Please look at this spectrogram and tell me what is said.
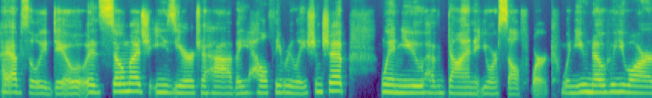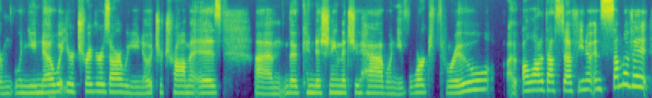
I absolutely do. It's so much easier to have a healthy relationship when you have done your self work, when you know who you are, when you know what your triggers are, when you know what your trauma is, um, the conditioning that you have, when you've worked through a, a lot of that stuff, you know, and some of it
